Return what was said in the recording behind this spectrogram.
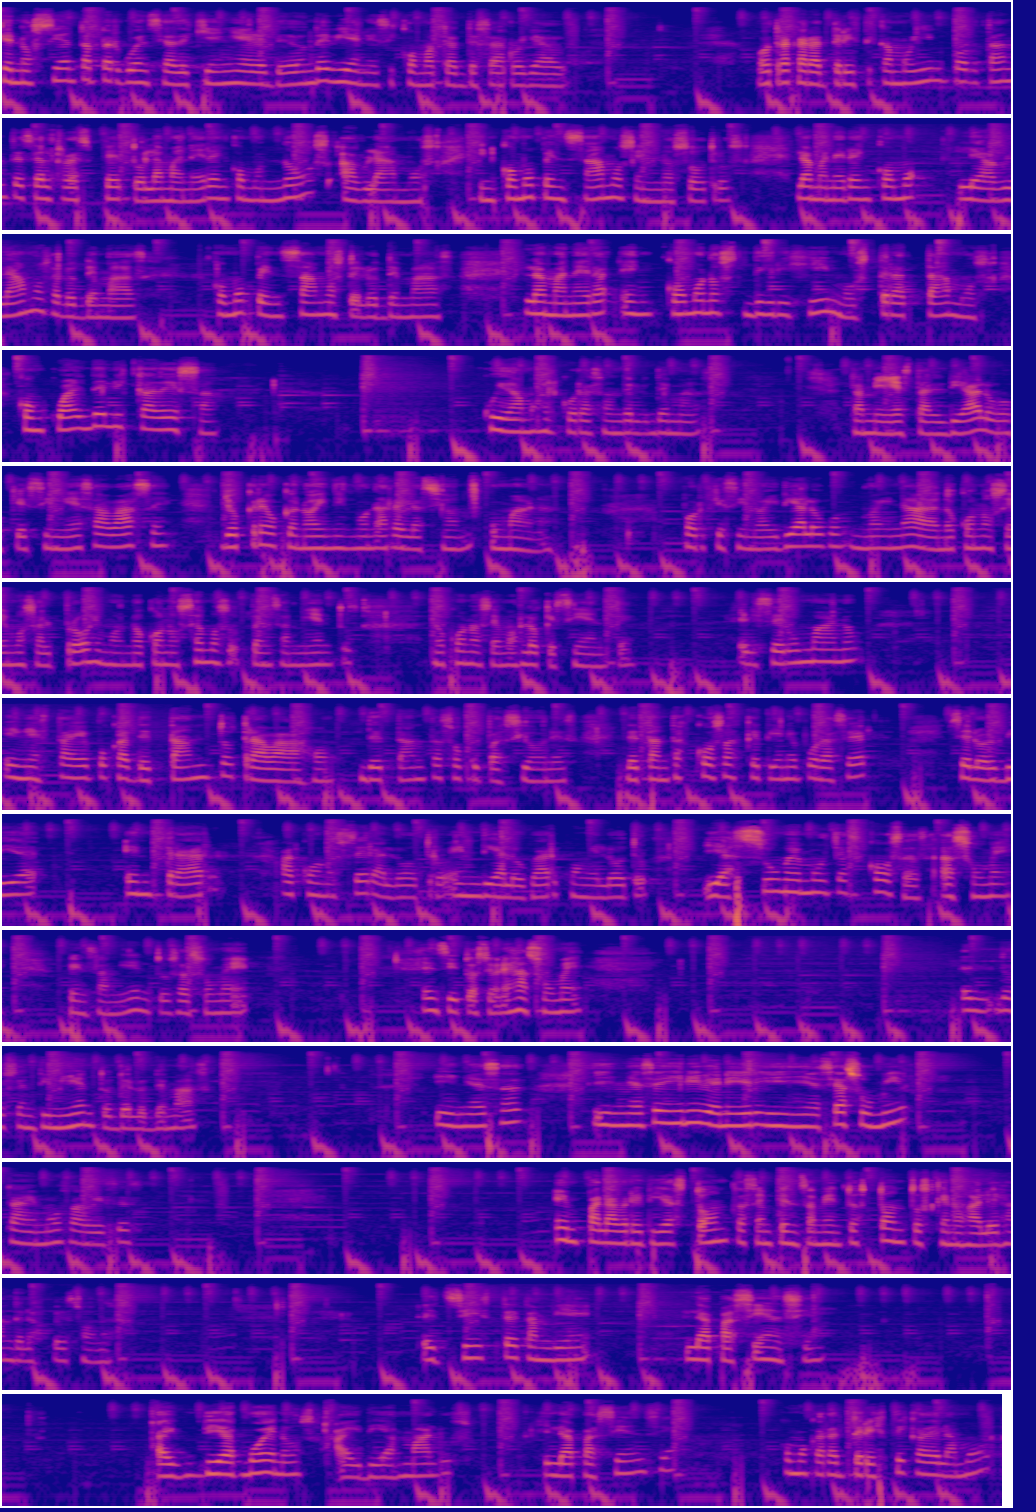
que no sientas vergüenza de quién eres, de dónde vienes y cómo te has desarrollado. Otra característica muy importante es el respeto, la manera en cómo nos hablamos, en cómo pensamos en nosotros, la manera en cómo le hablamos a los demás, cómo pensamos de los demás, la manera en cómo nos dirigimos, tratamos, con cuál delicadeza cuidamos el corazón de los demás. También está el diálogo, que sin esa base yo creo que no hay ninguna relación humana porque si no hay diálogo no hay nada, no conocemos al prójimo, no conocemos sus pensamientos, no conocemos lo que siente. El ser humano en esta época de tanto trabajo, de tantas ocupaciones, de tantas cosas que tiene por hacer, se le olvida entrar a conocer al otro, en dialogar con el otro y asume muchas cosas, asume pensamientos, asume en situaciones, asume los sentimientos de los demás. Y en, y en ese ir y venir y en ese asumir, caemos a veces en palabrerías tontas, en pensamientos tontos que nos alejan de las personas. Existe también la paciencia. Hay días buenos, hay días malos. Y la paciencia como característica del amor,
